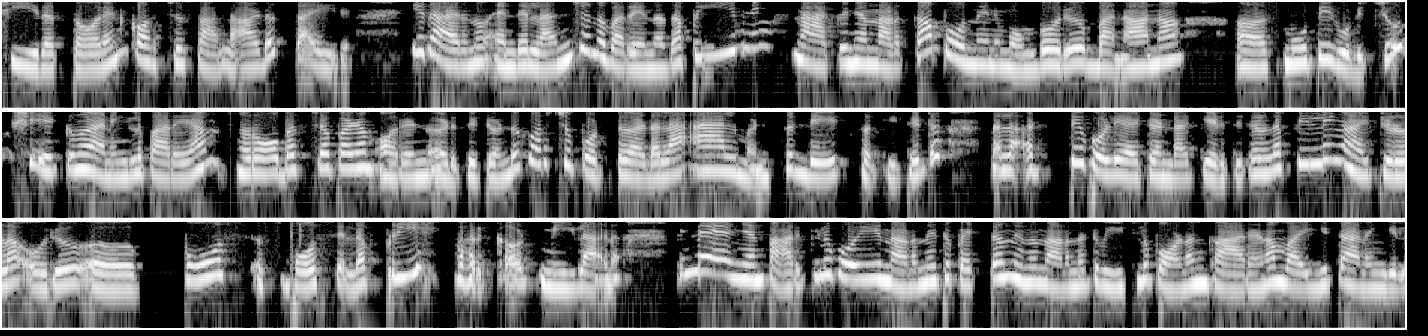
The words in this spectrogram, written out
ചീരത്തോരൻ കുറച്ച് സലാഡ് തൈര്. ഇതായിരുന്നു എന്റെ ലഞ്ച് എന്ന് പറയുന്നത്. അപ്പൊ ഈവനിങ് സ്നാക്ക് ഞാൻ നടക്കാൻ പോകുന്നതിന് മുമ്പ് ഒരു ബനാന സ്മൂത്തി കുടിച്ചു. ഷേക്ക് എന്ന് വേണമെങ്കിൽ പറയാം. റോബസ്റ്റ പഴം ഒരെണ്ണം എടുത്തിട്ടുണ്ട്. കുറച്ച് പൊട്ടുകടല ആൽമണ്ട്സ് ഡേറ്റ്സ് ഒക്കെ ഇട്ടിട്ട് നല്ല അടിപൊളിയായിട്ട് ഉണ്ടാക്കി എടുത്തിട്ട് നല്ല ഫില്ലിംഗ് ആയിട്ടുള്ള ഒരു പോസ്റ്റ് പോസ്റ്റ് അല്ല പ്രീ വർക്കൗട്ട് മീലാണ് പിന്നെ ഞാൻ പാർക്കിൽ പോയി നടന്നിട്ട് പെട്ടെന്ന് നിന്ന് നടന്നിട്ട് വീട്ടിൽ പോകണം കാരണം വൈകിട്ടാണെങ്കിൽ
